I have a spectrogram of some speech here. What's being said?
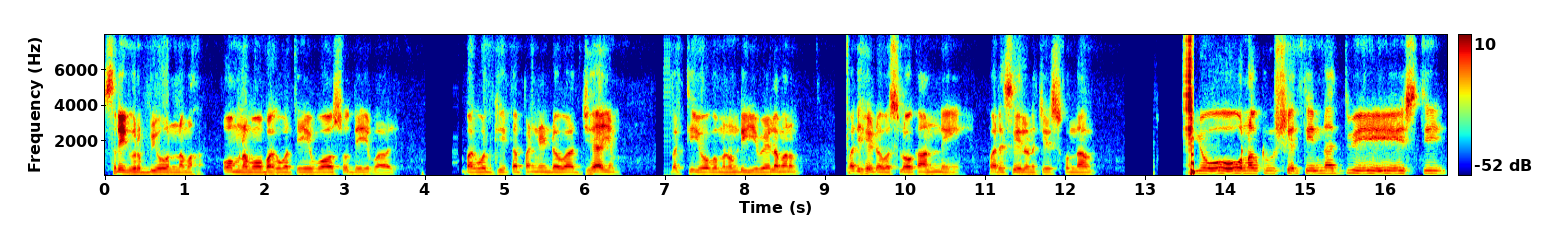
శ్రీ గురుభ్యో నమ. ఓం నమో భగవతే వాసుదేవాయ. భగవద్గీత పన్నెండవ అధ్యాయం. భక్తి యోగము నుండి ఈవేళ మనం పదిహేడవ శ్లోకాన్ని పరిశీలన చేసుకుందాం. యో న నద్వేస్తి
